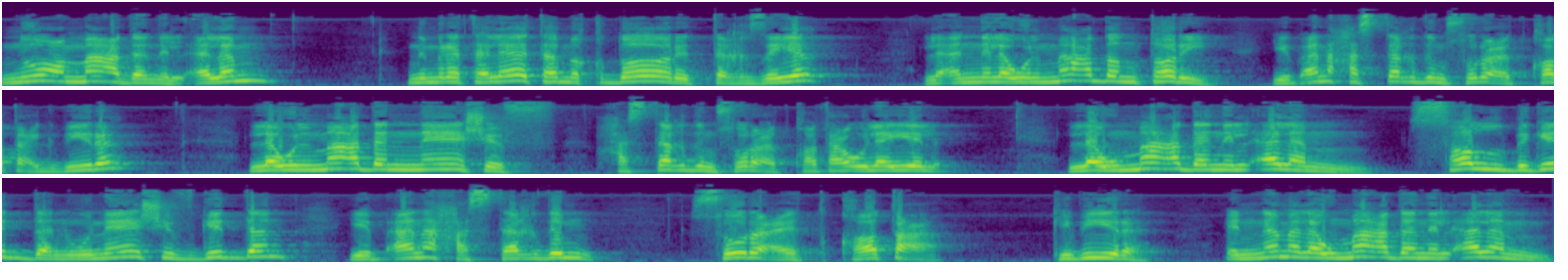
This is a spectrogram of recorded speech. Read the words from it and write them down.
نوع معدن الألم. نمرة ثلاثة مقدار التغذية. لأن لو المعدن طري يبقى أنا هستخدم سرعة قطع كبيرة. لو المعدن ناشف هستخدم سرعة قطع قليلة. لو معدن الألم صلب جدا وناشف جدا يبقى أنا هستخدم سرعة قطع كبيرة. إنما لو معدن الألم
